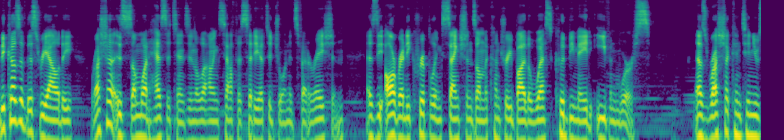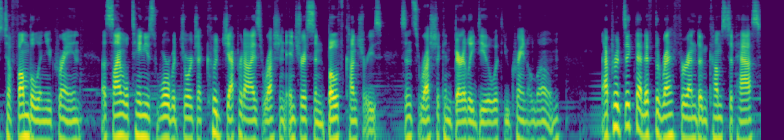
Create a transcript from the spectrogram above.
Because of this reality, Russia is somewhat hesitant in allowing South Ossetia to join its federation, as the already crippling sanctions on the country by the West could be made even worse. As Russia continues to fumble in Ukraine, a simultaneous war with Georgia could jeopardize Russian interests in both countries, since Russia can barely deal with Ukraine alone. I predict that if the referendum comes to pass,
